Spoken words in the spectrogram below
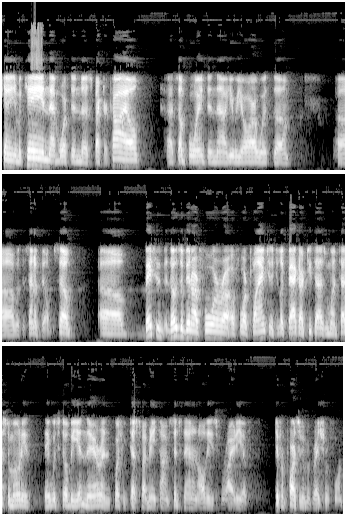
Kennedy and McCain, that morphed into Specter Kyl at some point, and now here we are with um, uh, with the Senate bill. So uh, basically, those have been our four uh, four planks. And if you look back at our 2001 testimony, they would still be in there. And of course, we've testified many times since then on all these variety of different parts of immigration reform.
